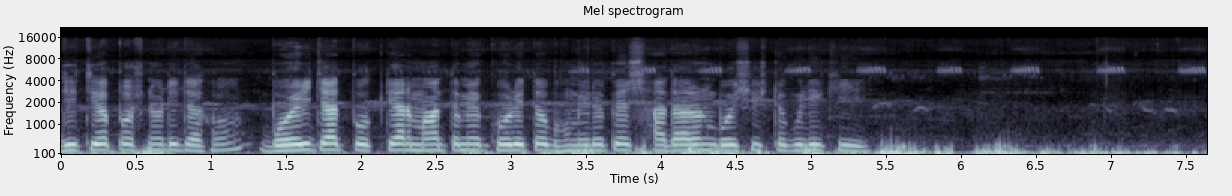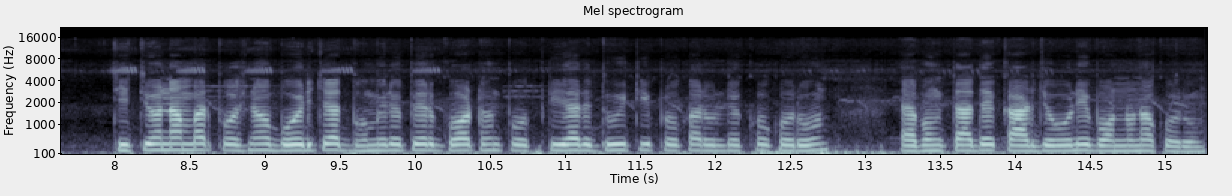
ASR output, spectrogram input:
দ্বিতীয় প্রশ্নটি দেখো। বহির্জাত প্রক্রিয়ার মাধ্যমে গঠিত ভূমিরূপের সাধারণ বৈশিষ্ট্যগুলি কী? তৃতীয় নাম্বার প্রশ্ন, বহির্জাত ভূমিরূপের গঠন প্রক্রিয়ার দুইটি প্রকার উল্লেখ করুন এবং তাদের কার্যবলী বর্ণনা করুন।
